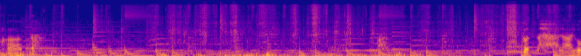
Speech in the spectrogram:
아따 끝. 야, 이거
